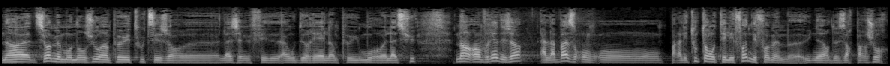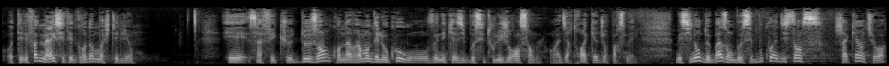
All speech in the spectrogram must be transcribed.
Non, tu vois, même on en joue un peu et tout, tu sais, genre euh, là j'avais fait un ou deux réels un peu humour là-dessus. Non, en vrai déjà, à la base, on, on, parlait tout le temps au téléphone, des fois même une heure, deux heures par jour au téléphone. Mais Alex c'était de Grenoble, moi j'étais de Lyon. Et ça fait que deux ans qu'on a vraiment des locaux où on venait quasi bosser tous les jours ensemble. On va dire trois, quatre jours par semaine. Mais sinon, de base, on bossait beaucoup à distance, chacun, tu vois.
